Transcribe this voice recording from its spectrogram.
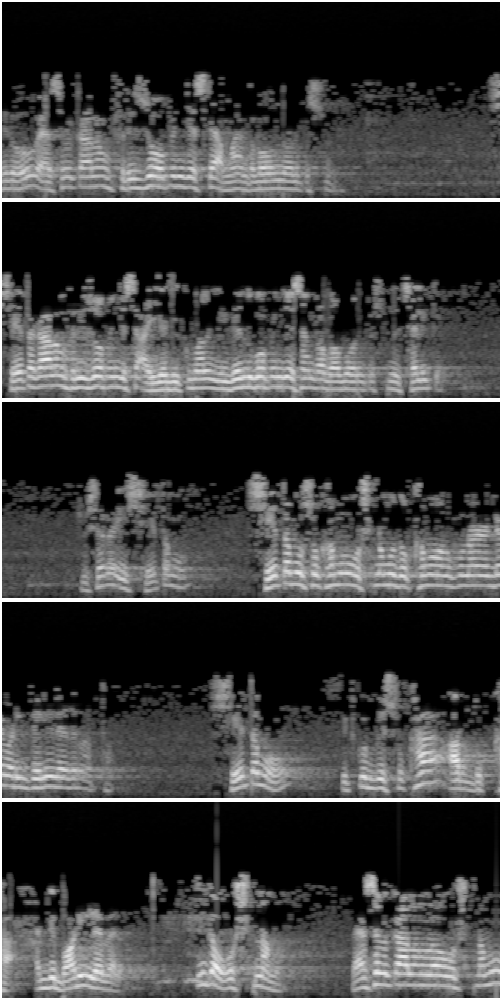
మీరు వేసవికాలం ఫ్రిడ్జ్ ఓపెన్ చేస్తే అమ్మ ఎంత బాగుందో అనిపిస్తుంది. శీతకాలం ఫ్రిడ్జ్ ఓపెన్ చేస్తే అయ్యే దిక్కుమాలి నీవెందుకు ఓపెన్ చేశాను రా బాబు అనిపిస్తుంది చలికి. చూసారా ఈ శీతము? శీతము సుఖము ఉష్ణము దుఃఖము అనుకున్నాడంటే వాడికి తెలియలేదని అర్థం. శీతము ఇట్ కుడ్ బి సుఖ ఆర్ దుఃఖ అట్ ది బాడీ లెవెల్ ఇంకా ఉష్ణము. వేసవికాలంలో ఉష్ణము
